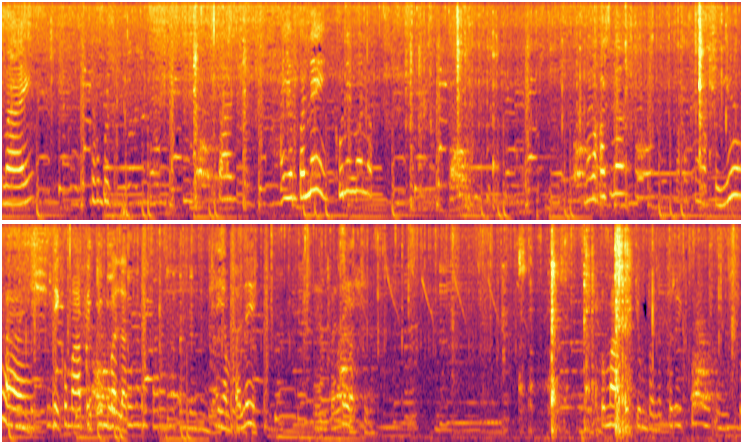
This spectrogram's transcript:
May? Ba? Saan? Ayan pala eh. Kunin mo na. Malakas na. Malakas na ako yan. Hindi kumapit yung balat. Parang natanggal mo. Ayan pala eh. Ayan pala eh. Kumapit yung balat. Uso.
